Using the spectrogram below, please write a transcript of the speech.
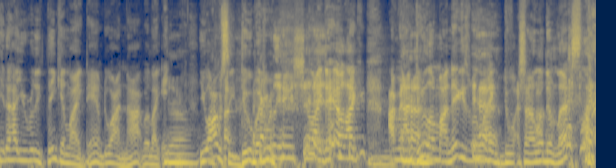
You know how you really thinking like, damn, do I not? But like, it- Yeah. you obviously do. But you really ain't you're like, damn, like, I mean, I do love my niggas, but Yeah. like, do I, should I love them less? Like,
